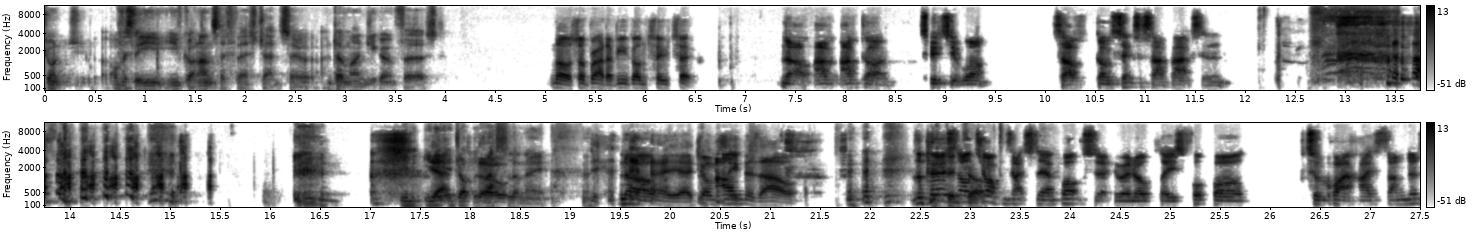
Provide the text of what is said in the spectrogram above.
you want, obviously you've got an answer for this, Jed. So I don't mind you going first. No. So, Brad, have you gone two-two? No, I've I've gone two two one. So I've gone six aside by accident. You, you Yeah, need to drop the so- wrestler, mate. No. yeah, yeah. John I'll- Cena's out. The personal drop. job is actually a boxer who I know plays football to quite a high standard.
